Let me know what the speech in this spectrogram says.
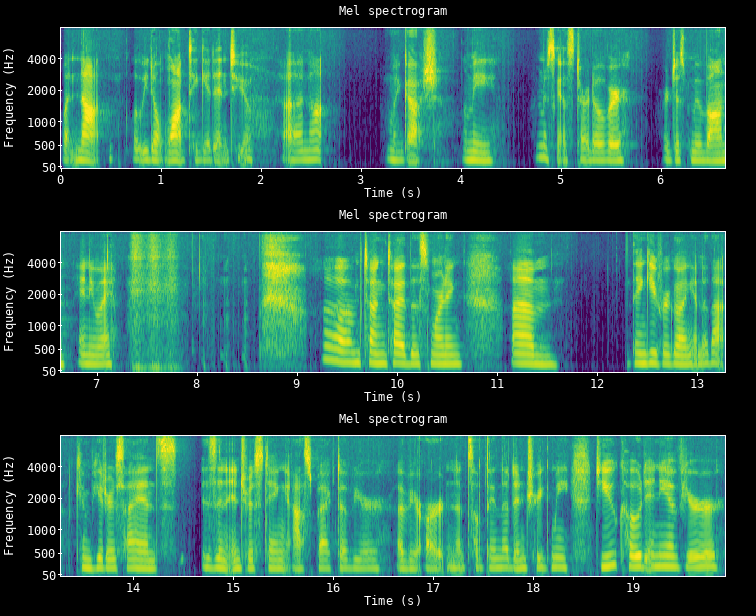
what not what we don't want to get into. Uh, not oh my gosh, let me. I'm just gonna start over or just move on anyway. oh, I'm tongue tied this morning. Um, thank you for going into that. Computer science is an interesting aspect of your of your art, and it's something that intrigued me. Do you code any of your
